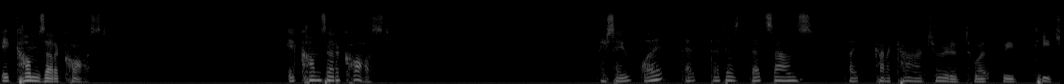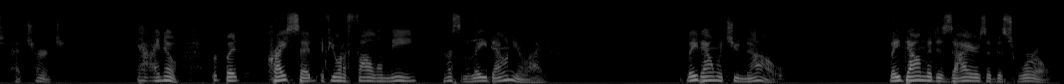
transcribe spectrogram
it comes at a cost. It comes at a cost. They say, what? That, that, does, that sounds like kind of counterintuitive to what we teach at church. Yeah, I know. But, but Christ said, if you want to follow me, you must lay down your life. Lay down what you know. Lay down the desires of this world.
